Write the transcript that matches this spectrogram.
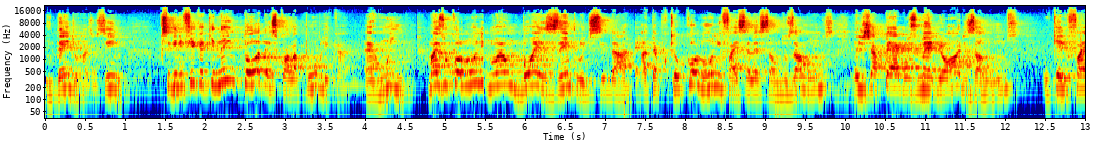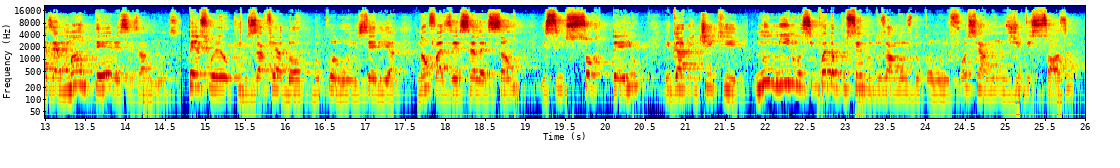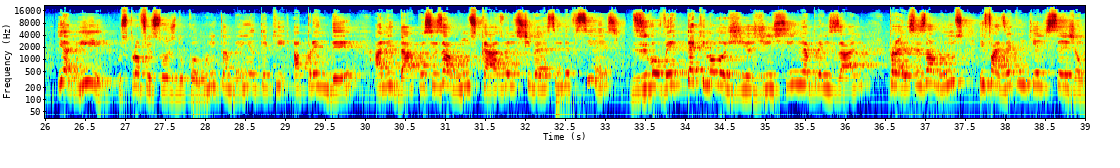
Entende o raciocínio? Que significa que nem toda escola pública é ruim. Mas o Colune não é um bom exemplo de se dar, até porque o Colune faz seleção dos alunos, ele já pega os melhores alunos, o que ele faz é manter esses alunos. Penso eu que o desafiador do Colune seria não fazer seleção, e sim sorteio e garantir que no mínimo 50% dos alunos do Colune fossem alunos de Viçosa e aí, os professores do Colune também iam ter que aprender a lidar com esses alunos caso eles tivessem deficiência. Desenvolver tecnologias de ensino e aprendizagem para esses alunos e fazer com que eles sejam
